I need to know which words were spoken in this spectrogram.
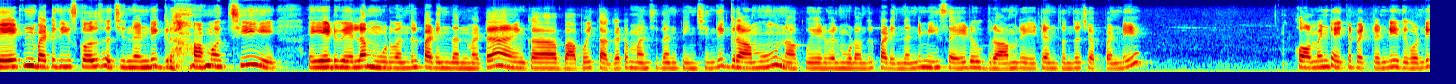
రేట్ని బట్టి తీసుకోవాల్సి వచ్చిందండి. గ్రామ్ వచ్చి ఏడు వేల మూడు వందలు పడిందనమాట ఇంకా బాబోయ్ తగ్గటం మంచిది అనిపించింది గ్రాము నాకు ఏడు వేల మూడు వందలు పడిందండి. మీ సైడ్ గ్రామ్ రేట్ ఎంత ఉందో చెప్పండి. కామెంట్ అయితే పెట్టండి. ఇదిగోండి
